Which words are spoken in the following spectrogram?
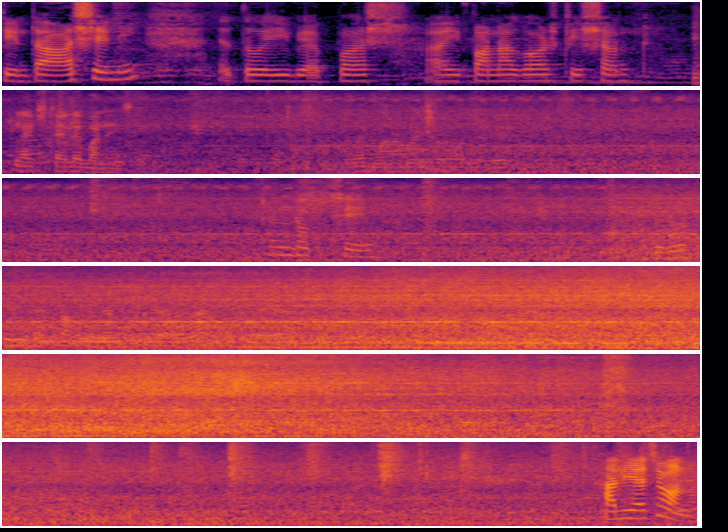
ট্রেনটা আসেনি। তো এই ব্যাপার এই পানাগড় স্টেশন। ঢুকছে। খালি আছে না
